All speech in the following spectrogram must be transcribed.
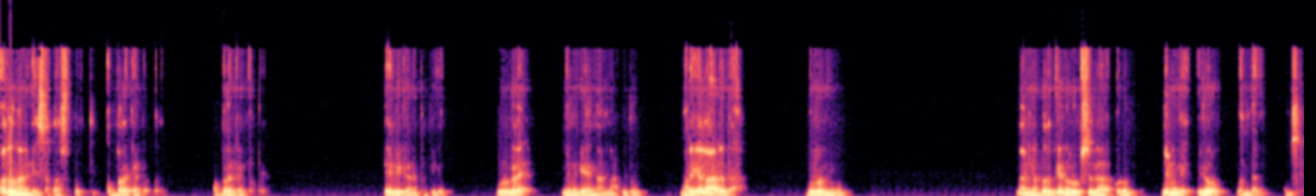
ಅದು ನನಗೆ ಸದಾ ಸ್ಫೂರ್ತಿ. ಅಬ್ಬರಕ ಡಬ್ರ ಅಬ್ಬರಕ ಡಬ್ರ ದೇವಿ ಗಣಪತಿ ಗುರುಗಳೇ, ನಿಮಗೆ ನನ್ನ ಇದು ಮರೆಯಲಾಗದ ಗುರು ನೀವು. ನನ್ನ ಬದುಕನ್ನು ರೂಪಿಸಿದ ಗುರು ನಿಮಗೆ ಇರೋ ವಂದನೆ. ನಮಸ್ಕಾರ.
